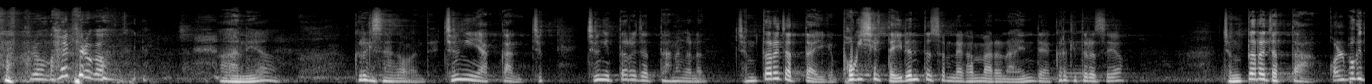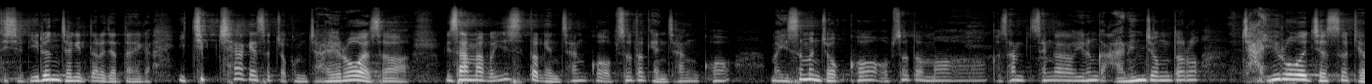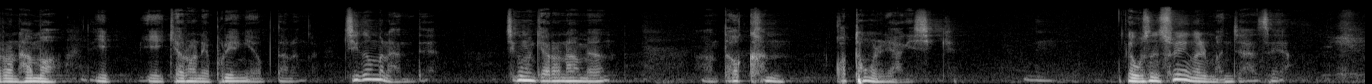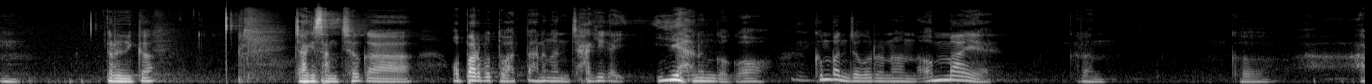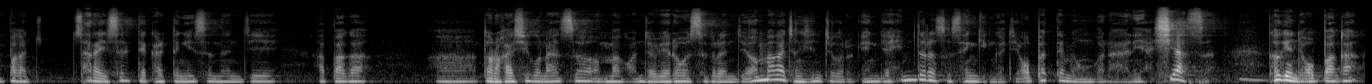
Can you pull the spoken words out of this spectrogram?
그럼 할 필요가 없- 아니야 그렇게 생각하면 돼. 정이 약간 즉 정이 떨어졌다는 거는 정 떨어졌다 이게 보기 싫다 이런 뜻으로 내가 한 말은 아닌데 그렇게 들었어요? 정 떨어졌다 꼴보기도 싫다 이런 정이 떨어졌다니까 이 집착에서 조금 자유로워서 이 사람하고 있어도 괜찮고 없어도 괜찮고 뭐 있으면 좋고 없어도 뭐 그 사람 생각하고 이런 거 아닌 정도로 자유로워져서 결혼하면 이, 이 결혼에 불행이 없다는 거 지금은 안 돼. 지금은 결혼하면 어, 더큰 고통을 야기시켜. 네. 그러니까 우선 수행을 먼저 하세요. 음. 그러니까 자기 상처가 오빠로부터 왔다는 건 자기가 이해하는 거고 근본적으로는 엄마의 그런 그 아빠가 살아 있을 때 갈등이 있었는지 아빠가 어, 돌아가시고 나서 엄마가 혼자 외로워서 그런지 엄마가 정신적으로 굉장히 힘들어서 생긴 거지. 오빠 때문에 온 건 아니야. 씨앗은. 거기에 이제 오빠가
